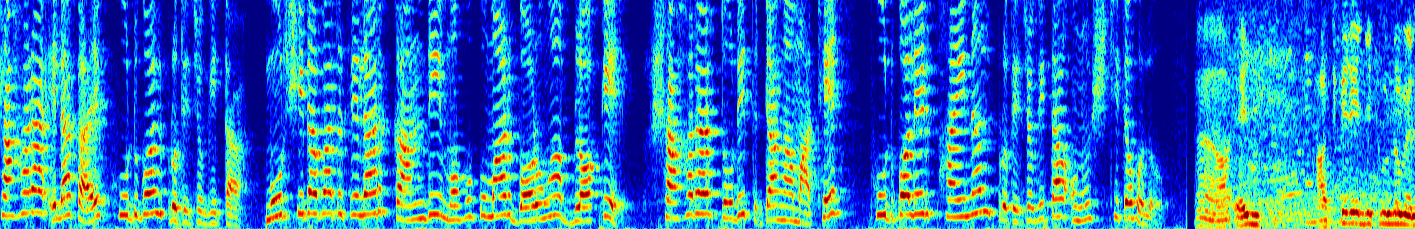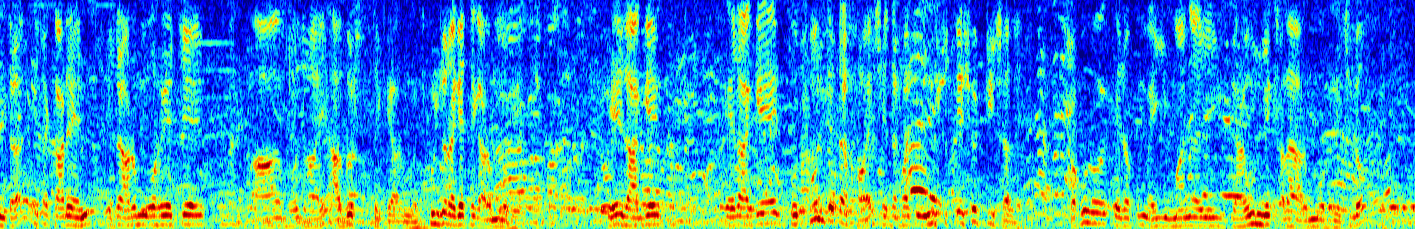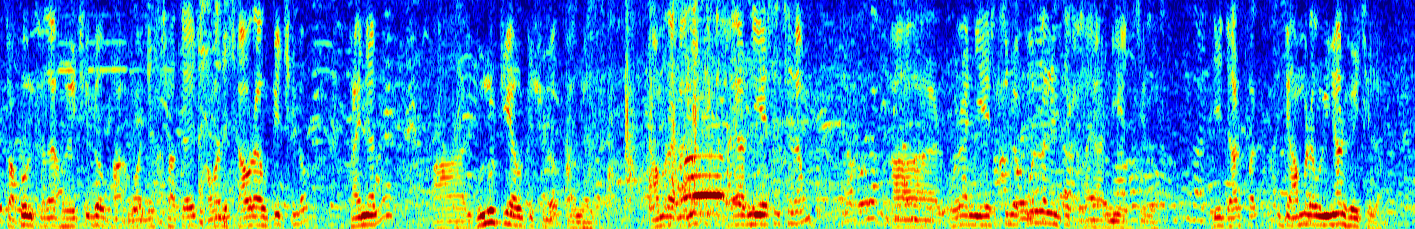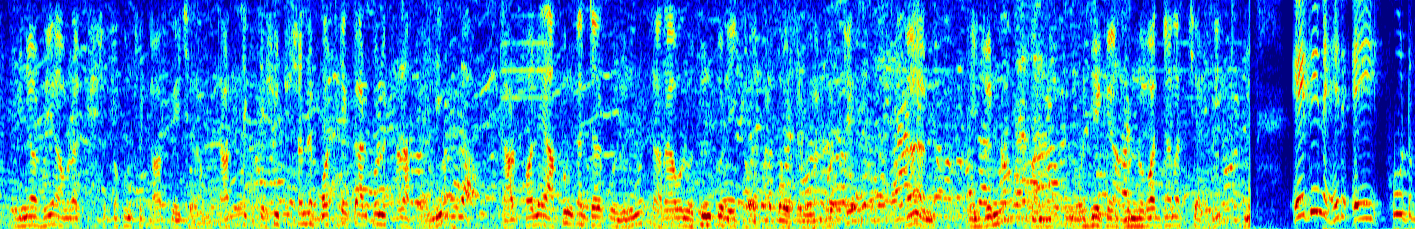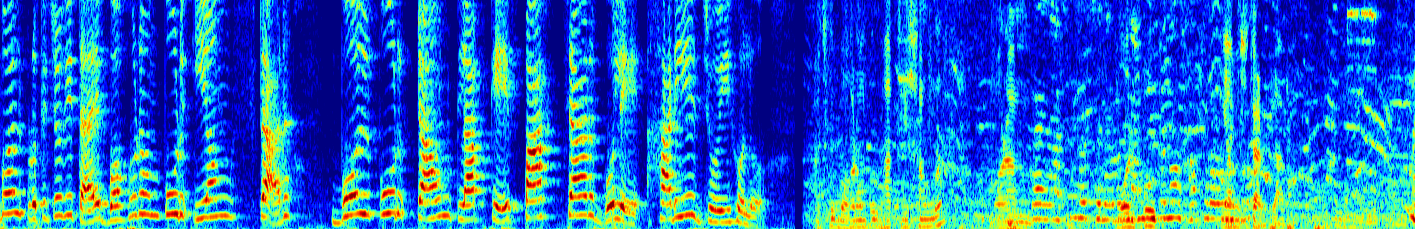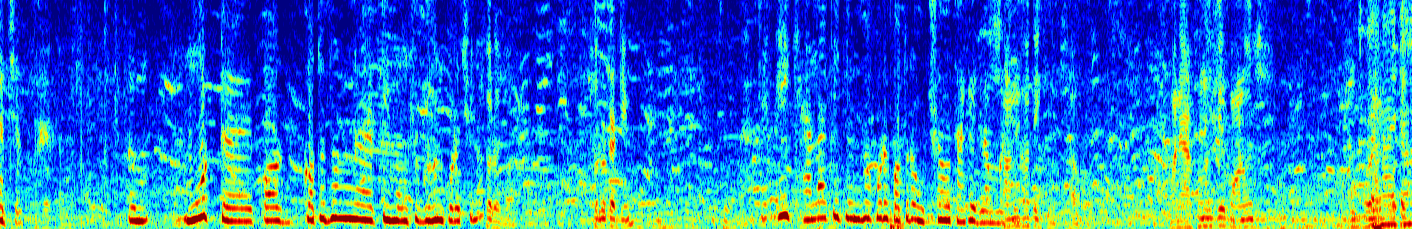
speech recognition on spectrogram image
সাহারা এলাকায় ফুটবল প্রতিযোগিতা। মুর্শিদাবাদ জেলার কান্দি মহকুমার বড়ুয়া ব্লকের সাহারার তড়িৎ ডাঙ্গা মাঠে ফুটবলের ফাইনাল প্রতিযোগিতা অনুষ্ঠিত হলো। হ্যাঁ এই আজকের এই যে টুর্নামেন্টটা এটা কারেন্ট এটা আরম্ভ হয়েছে বোধ হয় আগস্ট থেকে আরম্ভ পুজোর আগে থেকে আরম্ভ হয়েছে। এর আগে এর আগে প্রথম যেটা হয়, সেটা হয়তো উনিশশো তেষট্টি সালে। তখনও এরকম এই মানে এই গ্রাউন্ডে খেলা আরম্ভ হয়েছিল। তখন খেলা হয়েছিল আমাদের সাথে, আমাদের সাওরা উঠেছিল ফাইনালে আর গুনুটিয়া উঠেছিল ফাইনালে আমরা গাড়ি থেকে হায়ার নিয়ে এসেছিলাম, আর ওরা নিয়ে এসেছিল, কল্যাণী থেকে হায়ার নিয়ে এসেছিল। যে যার ফলে যে আমরা উইনার হয়েছিলাম। উইনার হয়ে আমরা তখন সে কাপ পেয়েছিলাম। তার থেকে তেষট্টি সালের পর থেকে আর কোনো খেলা হয়নি। তার ফলে এখনকার যারা প্রজন্ম তারাও নতুন করে এই খেলাটা পরিচালনা করছে। হ্যাঁ এই জন্য আমি ওদেরকে ধন্যবাদ জানাচ্ছি আর কি। এদিনের এই ফুটবল প্রতিযোগিতায় Baharampur young star Bolpur town ক্লাবকে পাঁচ চার গোলে হারিয়ে জয়ী হলো। আজকে বহরমপুর ভাতৃসংঘ বরাম বোলপুর ইয়ংস্টার ক্লাব। আচ্ছা। মোট কতজন টিম অংশগ্রহণ করেছিল? ষোলো জন। ষোলোটা টিম আচ্ছা, এই খেলাকে কেন্দ্র করে কতটা উৎসাহ থাকে গ্রামবাসী সাংঘাতিক উৎসাহ। মানে এখনও যে মানুষ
